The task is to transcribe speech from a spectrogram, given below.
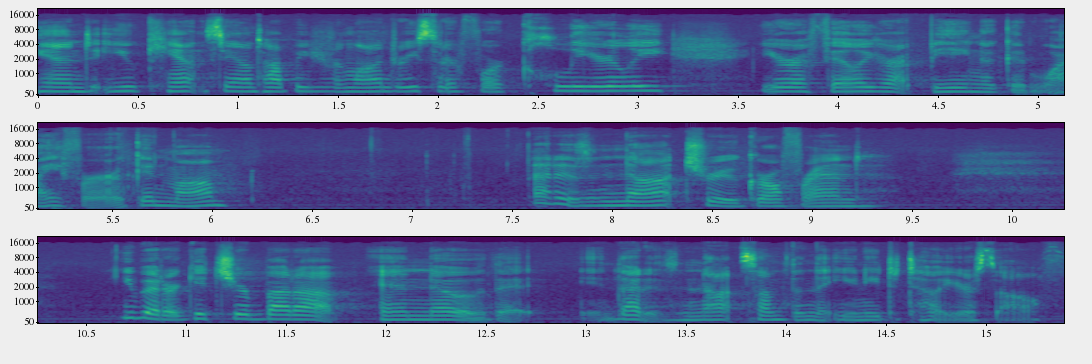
and you can't stay on top of your laundry, so therefore clearly you're a failure at being a good wife or a good mom? That is not true, girlfriend. You better get your butt up and know that that is not something that you need to tell yourself.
